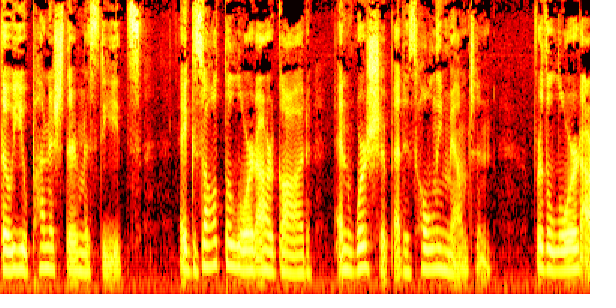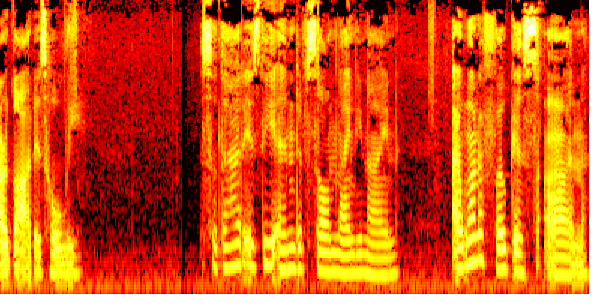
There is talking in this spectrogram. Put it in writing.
though you punished their misdeeds. Exalt the Lord our God and worship at his holy mountain for the Lord our God is holy. So that is the end of Psalm 99. I want to focus on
